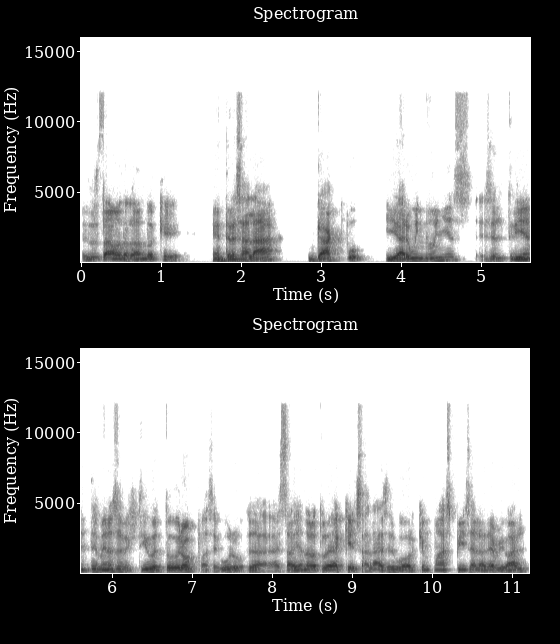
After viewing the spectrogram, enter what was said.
eso estábamos hablando que entre Salah, Gakpo y Darwin Núñez es el tridente menos efectivo de toda Europa, seguro. O sea, estaba viendo el otro día que Salah es el jugador que más pisa el área rival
